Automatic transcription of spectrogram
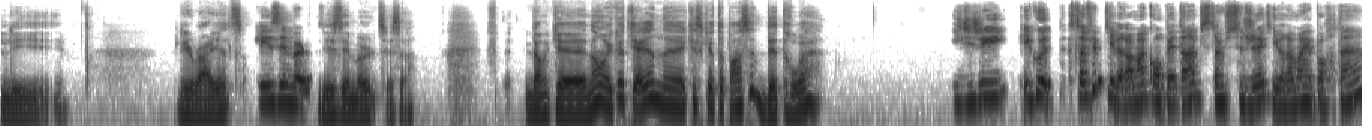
les, les riots. Les émeutes. Les émeutes, c'est ça. Donc, non, écoute, Karine, qu'est-ce que t'as pensé de Détroit? J'ai écoute c'est un film qui est vraiment compétent puis c'est un sujet qui est vraiment important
